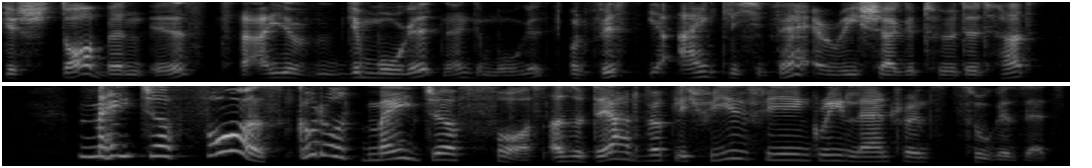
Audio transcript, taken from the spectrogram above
gestorben ist. Hier gemogelt, ne? Gemogelt. Und wisst ihr eigentlich, wer Arisha getötet hat? Major Force, good old Major Force. Also der hat wirklich viel, vielen Green Lanterns zugesetzt.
